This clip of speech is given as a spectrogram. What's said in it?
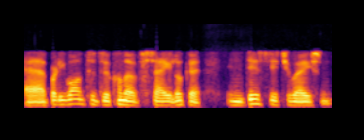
Uh, but he wanted to kind of say, look, uh, in this situation,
